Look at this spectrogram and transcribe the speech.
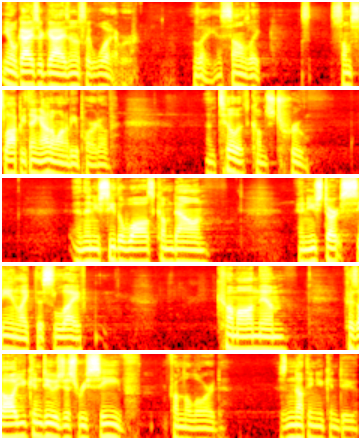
you know, guys are guys, and it's like, whatever. It's like, it sounds like some sloppy thing I don't want to be a part of. until it comes true. And then you see the walls come down, and you start seeing like this life come on them because all you can do is just receive from the Lord. There's nothing you can do.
